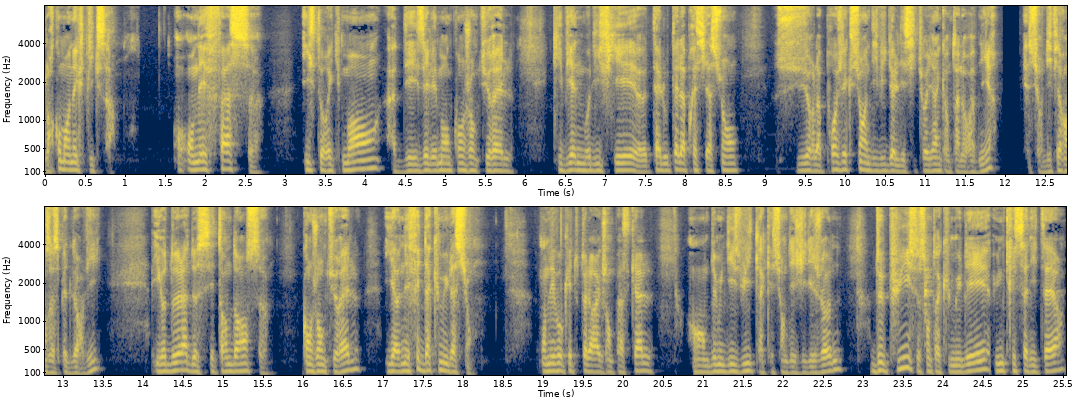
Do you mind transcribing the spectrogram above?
Alors comment on explique ça? On est face historiquement à des éléments conjoncturels qui viennent modifier telle ou telle appréciation sur la projection individuelle des citoyens quant à leur avenir sur différents aspects de leur vie. Et au-delà de ces tendances conjoncturelles, il y a un effet d'accumulation. On évoquait tout à l'heure avec Jean-Pascal, en 2018, la question des gilets jaunes. Depuis, se sont accumulées une crise sanitaire,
